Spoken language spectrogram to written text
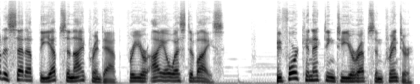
to set up the Epson iPrint app for your iOS device. Before connecting to your Epson printer,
